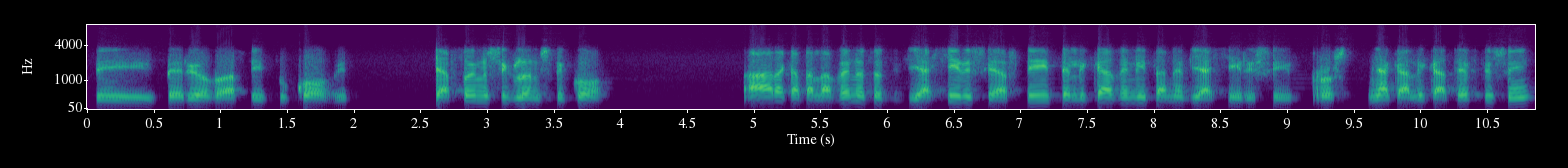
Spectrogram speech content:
στην περίοδο αυτή του COVID. Και αυτό είναι συγκλονιστικό. Άρα καταλαβαίνετε ότι η διαχείριση αυτή τελικά δεν ήταν διαχείριση προς μια καλή κατεύθυνση,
